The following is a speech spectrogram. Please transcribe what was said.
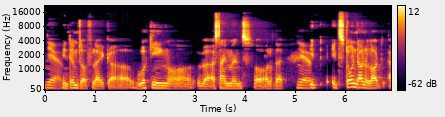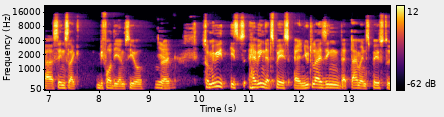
yeah in terms of like uh, working or uh, assignments or all of that. yeah It it's toned down a lot uh, since like before the MCO, Yeah. right? So maybe it's having that space and utilizing that time and space to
